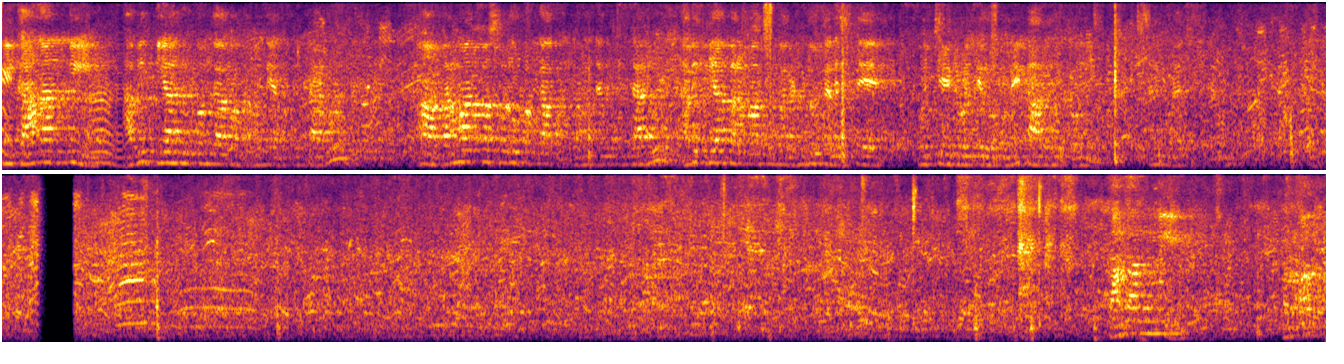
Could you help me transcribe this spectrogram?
ఈ కాలాన్ని అవిద్యారూపంగా కొంతమంది అనుకుంటారు ఆ పరమాత్మ స్వరూపంగా కొంతమంది అనుకుంటారు. అవిద్య పరమాత్మ రెండూ కలిస్తే వచ్చేటువంటి రూపమే కాలరూపం అని కూడా చెప్పారు కాలాన్ని పరమాత్మ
